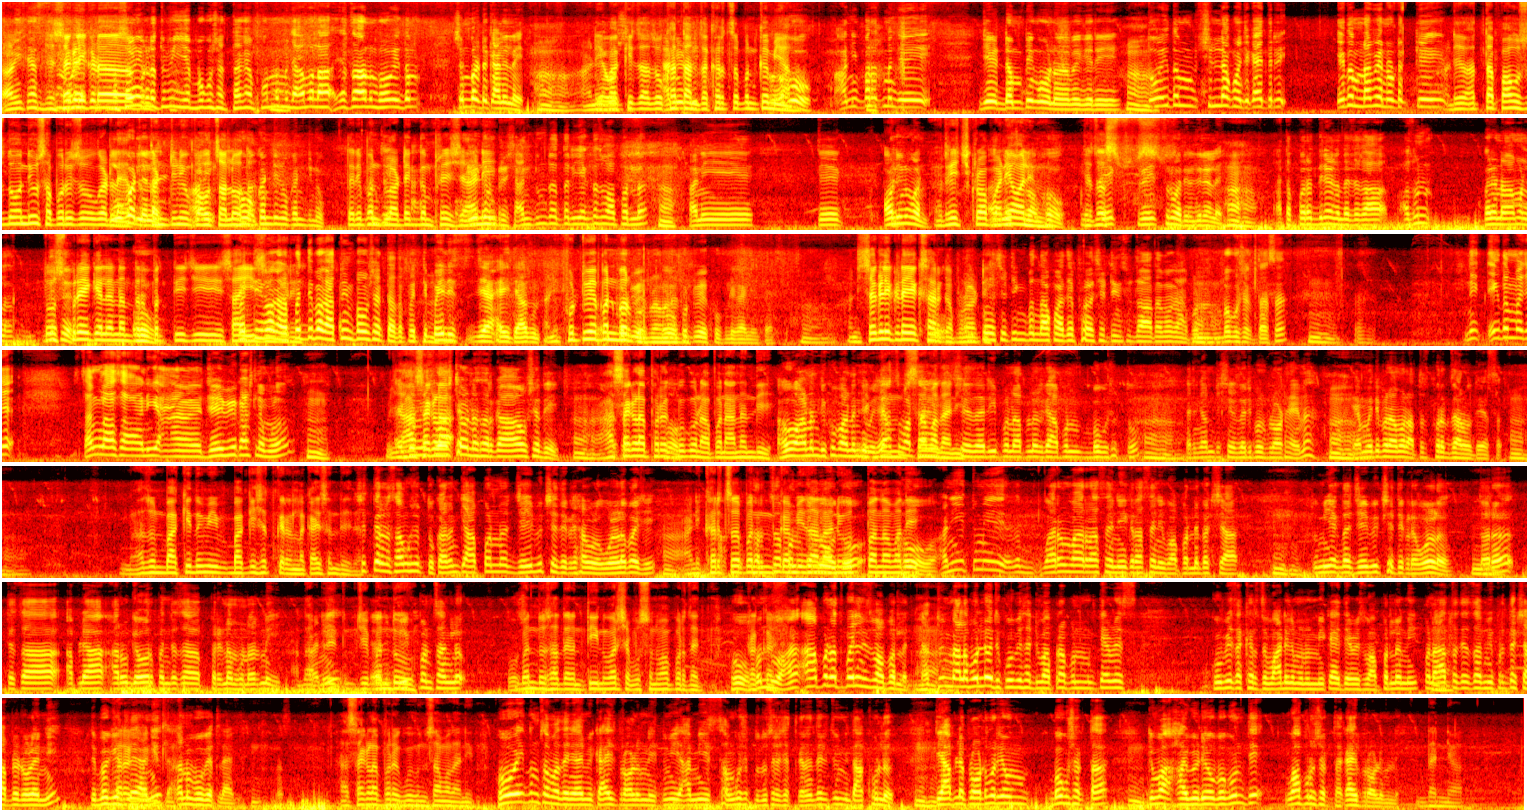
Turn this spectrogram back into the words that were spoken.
आणि त्या म्हणजे सगळीकडं- सगळीकडे तुम्ही हे बघू शकता का? पूर्ण म्हणजे आम्हाला याचा अनुभव एकदम शंभर टक्के आलेला आहे. हां हां. आणि यावर्षी. बाकीचा जो आणि खतांचा खर्च पण कमी आहे. हो आणि परत म्हणजे जे डम्पिंग होणं वगैरे हा, हा. तो एकदम शिल्लक म्हणजे काहीतरी एकदम नव्याण्णव टक्के म्हणजे आता पाऊस दोन दिवसापूर्वीच उघडला उघडलेला आहे. कंटिन्यू आणि- पाऊस चालू हो होता. कंटिन्यू कंटिन्यू तरी पण प्लॉट एकदम फ्रेश आहे. आणि fresh. आणि तुमचं तरी एकदाच वापरलं. आणि ते all in one rich crop आणि ऑल इन हो. याचा याचा एक स्प्रे सुरुवातीला दिलेला आहे. हां हां. आता परत दिल्यानंतर त्याचा अजून परिणाम आम्हाला तो. स्प्रे केल्यानंतर हो. पत्तीची पत्ती साईज बघा पत्ती बघा तुम्ही पाहू शकता आता पत्ती पहिलीच जे आहे ते अजून आणि फुटवे पण भरपूर फुटवे- हो, प्रमाणात फुटवे खूप निघाले. हां. आणि सगळीकडे एकसारखा प्लॉट फळ सेटिंग पण दाखवा ते फळ सेटिंग सुद्धा आता बघा आपण. बघू शकता असं नाही एकदम म्हणजे चांगला असा आणि जैविक असल्यामुळं म्हणजे हा सगळा ठेवण्यासारखं औषध आहे हां, हां. हा सगळा फरक हो. बघून आपण आनंदी आहे. हो आनंदी खूप आनंदी म्हणजे एकदम असं वाटतं समाधानी. शेजारी पण आपल्याला आपण बघू शकतो हां हां कारण की आमच्या शेजारी पण प्लॉट आहे ना हां हां त्यामध्ये पण आम्हाला आताच फरक जाणवतोय असं हां हां अजून बाकी तुम्ही बाकी शेतकऱ्यांना काय संदेश द्याल? शेतकऱ्यांना सांगू शकतो कारण की आपण जैविक शेतीकडे हळूहळू वळलं पाहिजे हां आणि खर्च पण कमी झाला आणि होतो. उत्पन्नामध्ये हो आणि तुम्ही वारंवार रासायनिक रासायनिक वापरण्यापेक्षा. तुम्ही एकदा जैविक शेतीकडे वळलं तर त्याचा आपल्या आरोग्यावर पण त्याचा परिणाम होणार नाही. आता आपले तुमचे आणि बंधू- पीक पण चांगलं हो, बंधू साधारण तीन वर्षापासून वापरतात हो. बंधू आपण आता पहिल्यांदाच वापरलं. हा. आता तुम्ही मला बोलले होते कोबीसाठी वापरा पण मग त्यावेळेस कोबीचा खर्च वाढेल म्हणून मी काय त्यावेळेस वापरलं नाही. पण हा. आता त्याचा मी प्रत्यक्ष आपल्या डोळ्यांनी ते बघितलंय आणि बघितला. अनुभव घेतलाय हा सगळा फरक बघून समाधानी हो एकदम समाधानी आम्ही काहीच प्रॉब्लेम नाही. तुम्ही आम्ही सांगू शकतो दुसऱ्या शेतकऱ्यांना तरी तुम्ही दाखवलं. ते आपल्या प्लॉटवर येऊन बघू शकता. किंवा हा व्हिडिओ बघून ते वापरू शकता. काही प्रॉब्लेम नाही. धन्यवाद.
